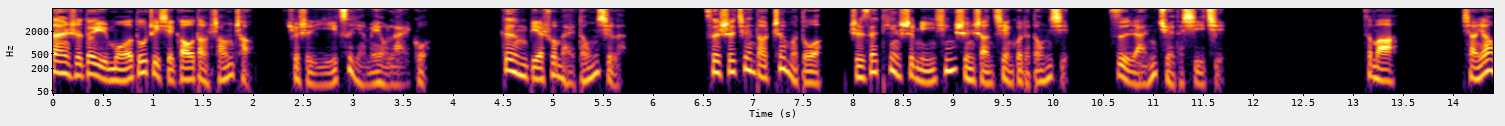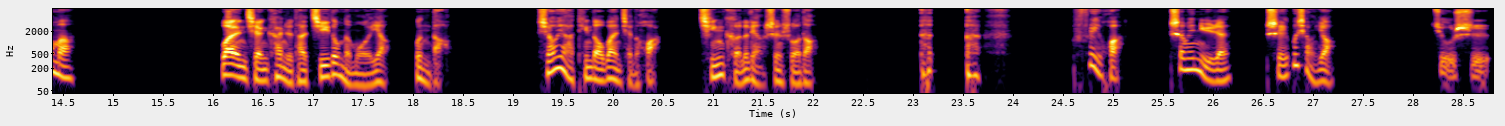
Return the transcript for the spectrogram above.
但是对于魔都这些高档商场，却是一次也没有来过，更别说买东西了。此时见到这么多只在电视明星身上见过的东西，自然觉得稀奇。怎么，想要吗？万茜看着他激动的模样，问道。小雅听到万茜的话，轻咳了两声，说道：“ 废话，身为女人。”谁不想要？就是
